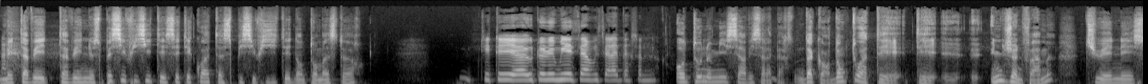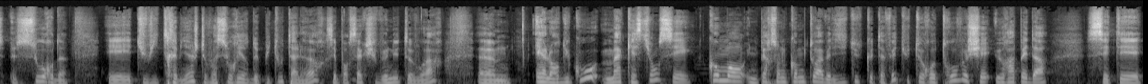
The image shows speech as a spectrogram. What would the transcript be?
Mais tu avais, une spécificité. C'était quoi ta spécificité dans ton master? C'était euh, autonomie et service à la personne. Autonomie, service à la personne. D'accord. Donc toi, tu es, une jeune femme, tu es née s- sourde et tu vis très bien. Je te vois sourire depuis tout à l'heure. C'est pour ça que je suis venu te voir. Euh, et alors du coup, ma question, c'est comment une personne comme toi, avec les études que tu as fait, tu te retrouves chez Urapeda? C'était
